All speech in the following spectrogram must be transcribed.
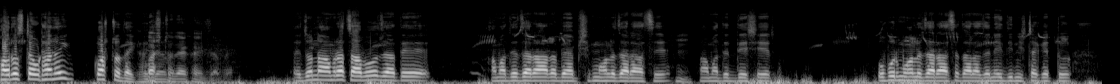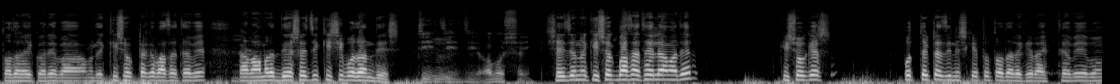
খরচটা উঠানোই কষ্টদায়ক কষ্টদায়ক হয়ে যাবে। এই জন্য আমরা চাবো যাতে আমাদের যারা আরও ব্যবসায়িক মহলে যারা আছে। আমাদের দেশের উপর মহলে যারা আছে তারা যেন এই জিনিসটাকে একটু তদারকি করে বা আমাদের কৃষকটাকে বাঁচাতে হবে। কারণ আমাদের দেশ হয়েছে কৃষি প্রধান দেশ। জি জি জি অবশ্যই। সেই জন্য কৃষক বাঁচাতে হলে আমাদের কৃষকের প্রত্যেকটা জিনিসকে একটু তদারকি রাখতে হবে এবং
